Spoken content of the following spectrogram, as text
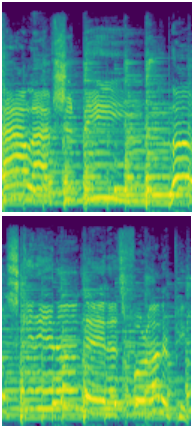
how life should be. Low, skinny, and ugly, that's for other people.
